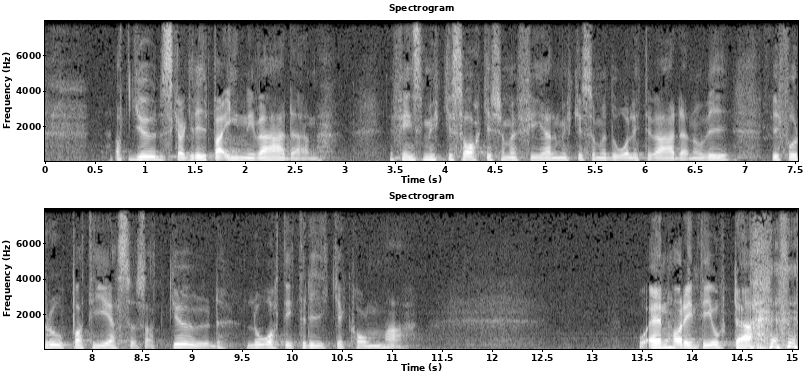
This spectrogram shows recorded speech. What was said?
att Gud ska gripa in i världen. Det finns mycket saker som är fel, mycket som är dåligt i världen och vi, vi får ropa till Jesus att Gud, låt ditt rike komma. Och än har det inte gjort det.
